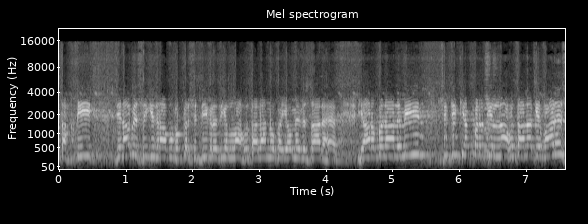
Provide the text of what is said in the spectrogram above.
तहकीक जनाब सैदना अबू बकर सिद्दीक रज़ी अल्लाह तु का योम विसाल है। या रब्बल आलमीन, सिद्दीक अकबर रज़ी अल्लाह ताला के वारिस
